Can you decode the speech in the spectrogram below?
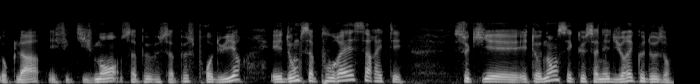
Donc là, effectivement, ça peut, ça peut se produire et donc ça pourrait s'arrêter. Ce qui est étonnant, c'est que ça n'ait duré que deux ans.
